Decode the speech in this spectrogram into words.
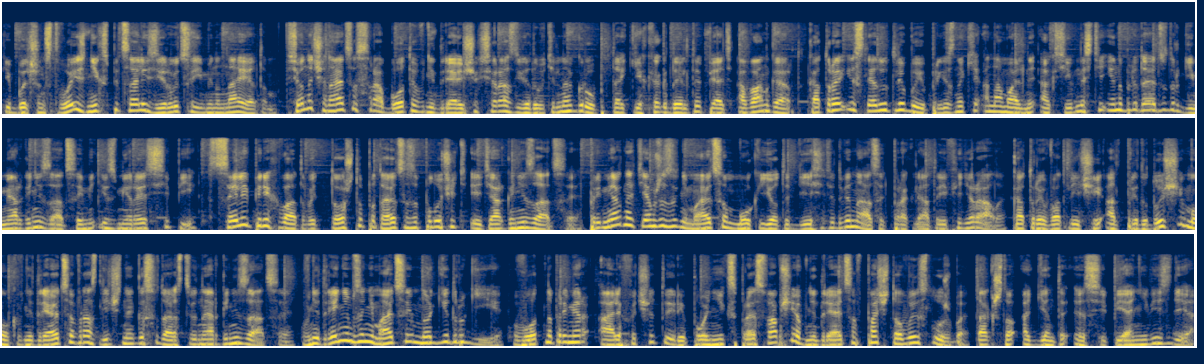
и большинство из них специализируется именно на этом. Все начинается с работы внедряющихся разведывательных групп, таких как Дельта-5 Авангард, которая исследует любые признаки аномальной активности и наблюдает за другими организациями из мира SCP, с целью перехватывать то, что пытаются заполучить эти организации. Примерно тем же занимаются МОК Йота-10 и 12, проклятые федералы, которые которые, в отличие от предыдущей МОК, внедряются в различные государственные организации. Внедрением занимаются и многие другие. Вот, например, Альфа-4, Pony Express вообще внедряется в почтовые службы, так что агенты SCP они везде.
